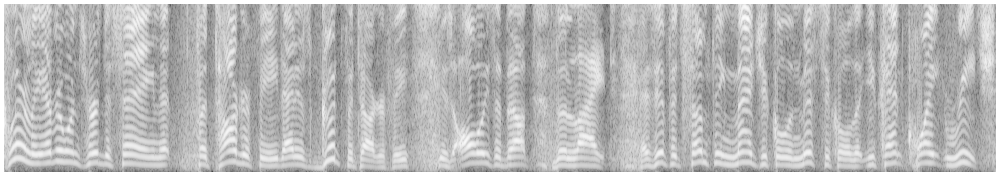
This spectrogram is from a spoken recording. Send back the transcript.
Clearly, everyone's heard the saying that photography, that is good photography, is always about the light, as if it's something magical and mystical that you can't quite reach.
